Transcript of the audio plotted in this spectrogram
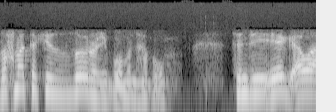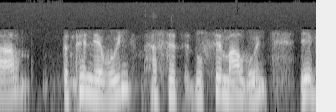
زەحمەتەکی زۆری بۆ من هەبوو چنجی ئێگ ئەوە بە پێنێ بووین هەرسێت دوسێ ماڵ بووین یەک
